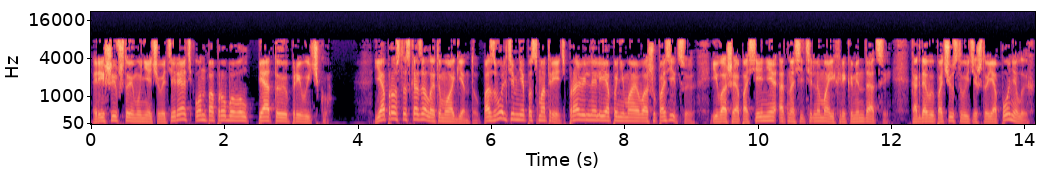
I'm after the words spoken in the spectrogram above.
Решив, что ему нечего терять, он попробовал пятую привычку. Я просто сказал этому агенту, позвольте мне посмотреть, правильно ли я понимаю вашу позицию и ваши опасения относительно моих рекомендаций. Когда вы почувствуете, что я понял их,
